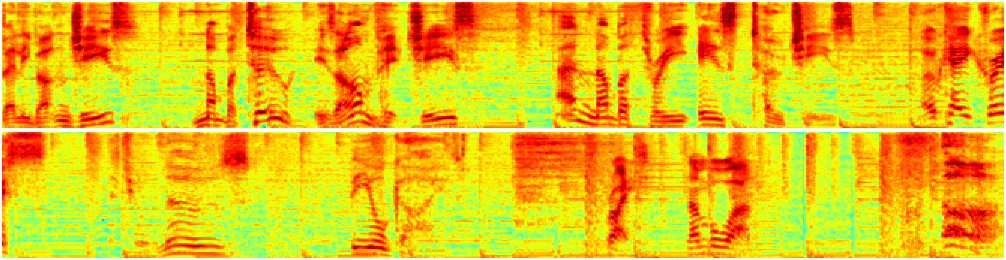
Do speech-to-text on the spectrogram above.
belly button cheese. Number two is armpit cheese. And number three is toe cheese. OK, Chris, let your nose be your guide. Right, number one. Ugh!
